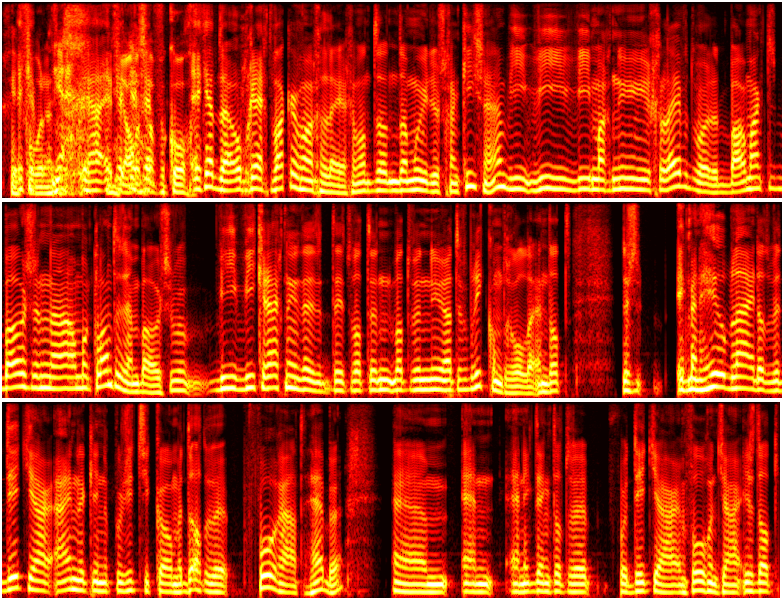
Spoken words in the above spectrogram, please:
geen Ik voorraad Ja. hebt. Ja, Heb je alles al verkocht? Ik heb daar oprecht wakker van gelegen. Want dan, dan moet je dus gaan kiezen. Hè? Wie, wie, wie mag nu geleverd worden? De bouwmarkt is boos en eh, allemaal klanten zijn boos. Wie, wie krijgt nu dit, dit wat, een- wat we nu uit de fabriek komt rollen? En dat, dus ik ben heel blij dat we dit jaar eindelijk in de positie komen dat we voorraad hebben. Ehm, en, en ik denk dat we voor dit jaar en volgend jaar is dat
